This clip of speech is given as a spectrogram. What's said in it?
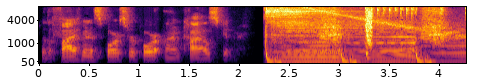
For the Five Minute Sports Report, I'm Kyle Skinner. Yeah.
